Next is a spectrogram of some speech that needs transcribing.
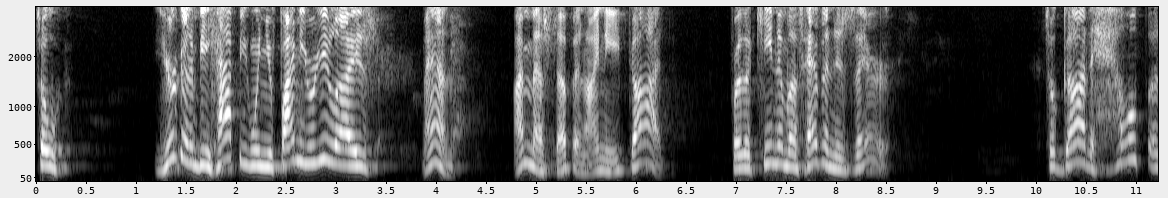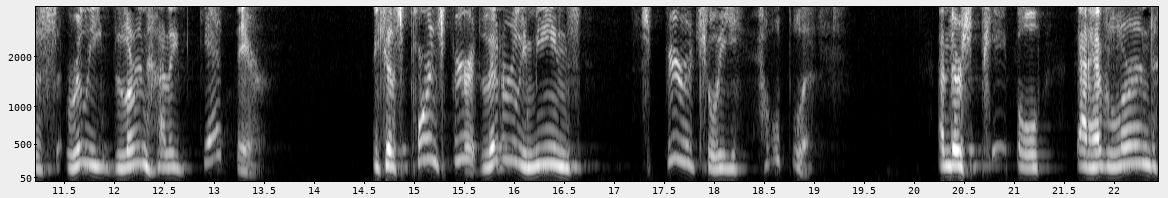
So you're going to be happy when you finally realize, man, I'm messed up and I need God. For the kingdom of heaven is there. So, God, help us really learn how to get there. Because poor in spirit literally means spiritually helpless. And there's people that have learned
